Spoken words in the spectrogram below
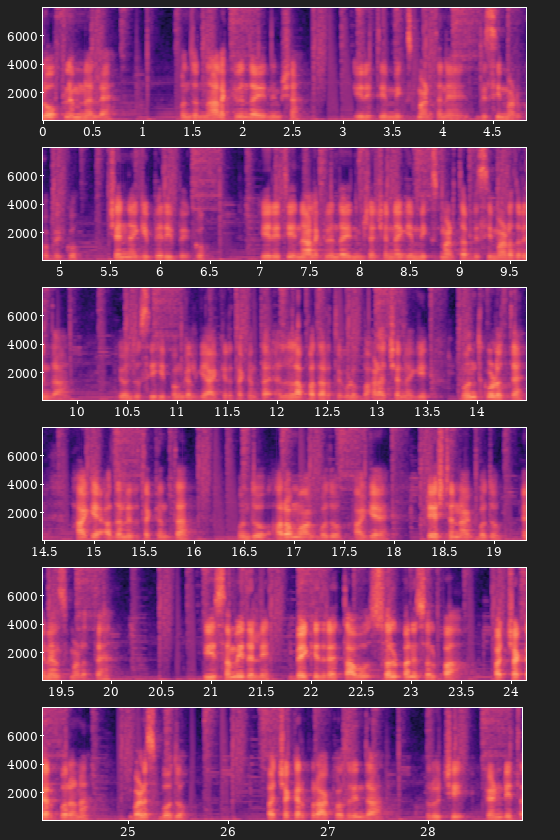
ಲೋ ಫ್ಲೇಮ್ನಲ್ಲೇ ಒಂದು ನಾಲ್ಕರಿಂದ ಐದು ನಿಮಿಷ ಈ ರೀತಿ ಮಿಕ್ಸ್ ಮಾಡ್ತಾನೆ ಬಿಸಿ ಮಾಡ್ಕೋಬೇಕು, ಚೆನ್ನಾಗಿ ಬೆರಿಬೇಕು. ಈ ರೀತಿ ನಾಲ್ಕರಿಂದ ಐದು ನಿಮಿಷ ಚೆನ್ನಾಗಿ ಮಿಕ್ಸ್ ಮಾಡ್ತಾ ಬಿಸಿ ಮಾಡೋದ್ರಿಂದ ಈ ಒಂದು ಸಿಹಿ ಪೊಂಗಲ್ಗೆ ಹಾಕಿರ್ತಕ್ಕಂಥ ಎಲ್ಲ ಪದಾರ್ಥಗಳು ಬಹಳ ಚೆನ್ನಾಗಿ ಹೊಂದ್ಕೊಳ್ಳುತ್ತೆ. ಹಾಗೆ ಅದರಲ್ಲಿರ್ತಕ್ಕಂಥ ಒಂದು ಅರೋಮ ಆಗ್ಬೋದು, ಹಾಗೆ ಟೇಸ್ಟನ್ನು ಆಗ್ಬೋದು ಎನ್ಹಾನ್ಸ್ ಮಾಡುತ್ತೆ. ಈ ಸಮಯದಲ್ಲಿ ಬೇಕಿದ್ರೆ ತಾವು ಸ್ವಲ್ಪನೇ ಸ್ವಲ್ಪ ಪಚ್ಚ ಕರ್ಪೂರನ ಬಳಸ್ಬೋದು. ಪಚ್ಚ ಕರ್ಪೂರ ಹಾಕೋದ್ರಿಂದ ರುಚಿ ಖಂಡಿತ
